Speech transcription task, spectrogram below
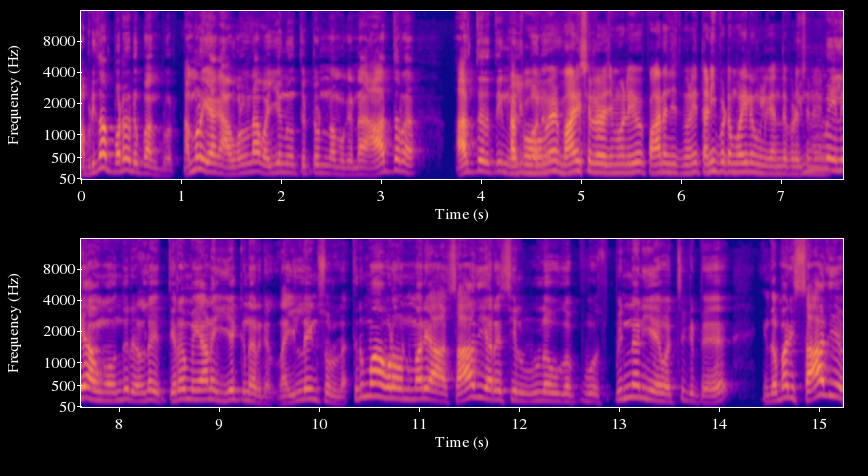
அப்படிதான் படம் எடுப்பாங்க போல. நம்மளும் ஏங்க அவங்களெல்லாம் வையணும் திட்டணும் நமக்கு என்ன ஆத்திர ஆத்திரத்தின் மாரி செல்வராஜ் மேலேயோ பாரஞ்சித் மேலேயோ தனிப்பட்ட முறையில் உங்களுக்கு எந்த பிரச்சனையும் இல்லை. உண்மையிலேயே அவங்க வந்து நல்ல திறமையான இயக்குனர்கள் நான் இல்லைன்னு சொல்லல. திருமாவளவன் மாதிரி சாதி அரசியல் உள்ளவங்க பின்னணியை வச்சுக்கிட்டு இந்த மாதிரி சாதியை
